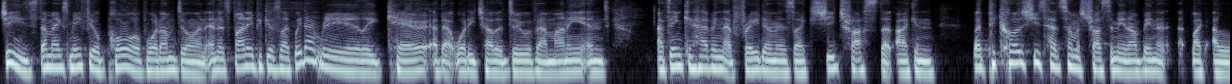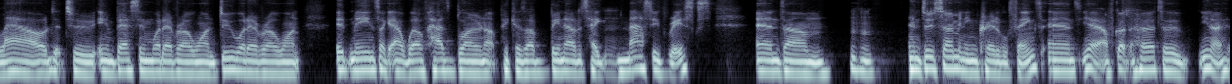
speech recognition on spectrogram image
geez, that makes me feel poor of what I'm doing. And it's funny because like we don't really care about what each other do with our money. And I think having that freedom is like she trusts that I can like because she's had so much trust in me and I've been like allowed to invest in whatever I want, do whatever I want. It means like our wealth has blown up because I've been able to take Mm. massive risks and um Mhm. And do so many incredible things. And yeah, I've got her to, you know,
